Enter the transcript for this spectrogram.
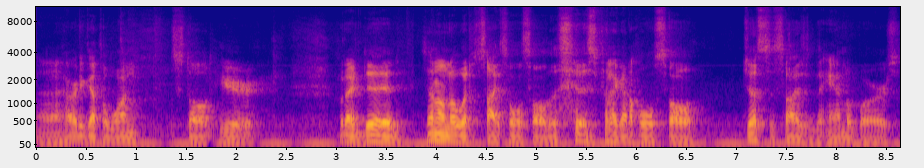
Uh, I already got the one installed here. What I did, I don't know what size hole saw this is, but I got a hole saw just the size of the handlebars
